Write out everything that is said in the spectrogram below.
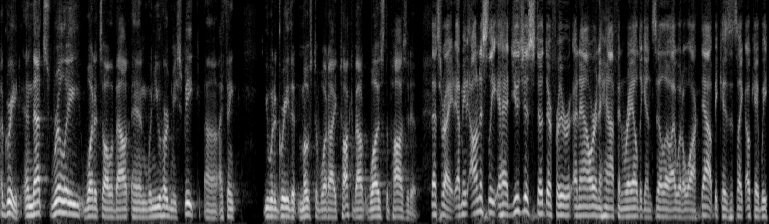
Agreed. And that's really what it's all about. And when you heard me speak, uh, I think you would agree that most of what I talked about was the positive. That's right. I mean, honestly, had you just stood there for an hour and a half and railed against Zillow, I would have walked out because it's like, okay, we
